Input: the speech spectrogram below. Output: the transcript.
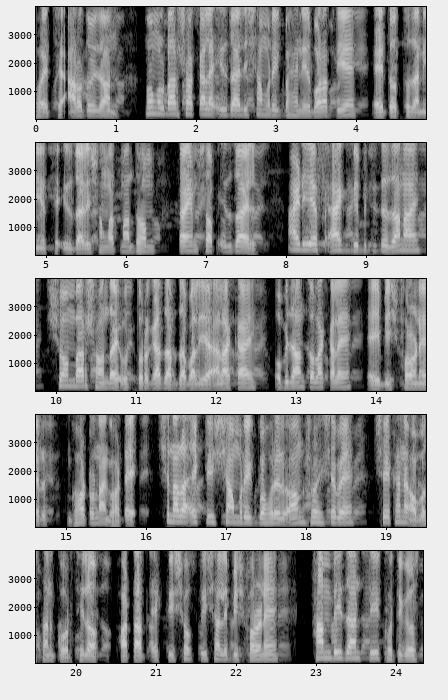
হয়েছে আরও দুইজন। মঙ্গলবার সকালে ইসরায়েলি সামরিক বাহিনীর বরাত দিয়ে এই তথ্য জানিয়েছে ইসরায়েলি সংবাদ মাধ্যম টাইমস অফ ইসরায়েল। আইডিএফ এক বিবৃতিতে জানায়, সোমবার সন্ধ্যায় উত্তর গাজার জাবালিয়া এলাকায় অভিযান চলাকালে এই বিস্ফোরণের ঘটনা ঘটে। সেনারা একটি সামরিক বহরের অংশ হিসেবে সেখানে অবস্থান করছিল। হঠাৎ একটি শক্তিশালী বিস্ফোরণে হামবি যানটি ক্ষতিগ্রস্ত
